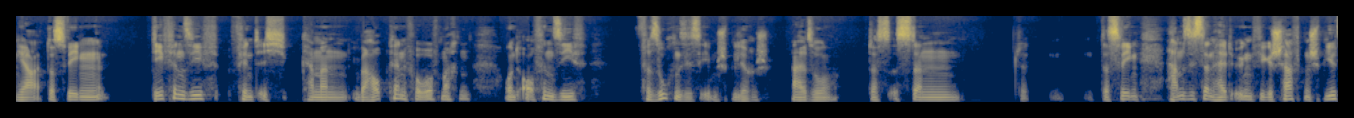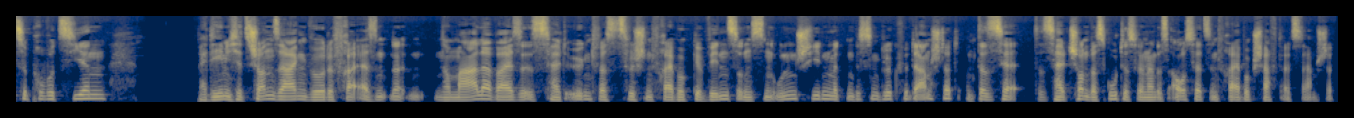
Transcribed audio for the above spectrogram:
ja, deswegen defensiv finde ich, kann man überhaupt keinen Vorwurf machen und offensiv versuchen sie es eben spielerisch. Also das ist dann, deswegen haben sie es dann halt irgendwie geschafft, ein Spiel zu provozieren, bei dem ich jetzt schon sagen würde, also normalerweise ist halt irgendwas zwischen Freiburg gewinnt und es ein Unentschieden mit ein bisschen Glück für Darmstadt. Und das ist ja, das ist halt schon was Gutes, wenn man das auswärts in Freiburg schafft als Darmstadt,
